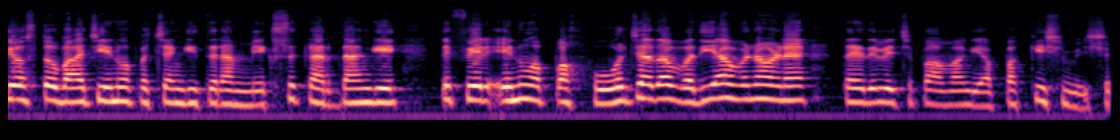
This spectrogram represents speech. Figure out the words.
ਤੇ ਉਸ ਤੋਂ ਬਾਅਦ ਜੀ ਇਹਨੂੰ ਆਪਾਂ ਚੰਗੀ ਤਰ੍ਹਾਂ ਮਿਕਸ ਕਰ ਦਾਂਗੇ ਤੇ ਫਿਰ ਇਹਨੂੰ ਆਪਾਂ ਹੋਰ ਜ਼ਿਆਦਾ ਵਧੀਆ ਬਣਾਉਣਾ ਤਾਂ ਇਹਦੇ ਵਿੱਚ ਪਾਵਾਂਗੇ ਆਪਾਂ ਕਿਸ਼ਮਿਸ਼।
